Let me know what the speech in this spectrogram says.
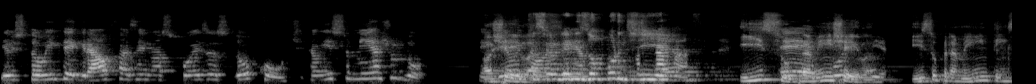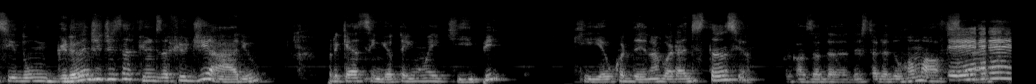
eu estou integral fazendo as coisas do coach. Então, isso me ajudou. Sheila. Então, Você organizou por dia. Isso, é, para mim, Sheila, dia. isso para mim tem sido um grande desafio, um desafio diário, porque assim, eu tenho uma equipe que eu coordeno agora à distância, por causa da, da história do home office, É, né?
